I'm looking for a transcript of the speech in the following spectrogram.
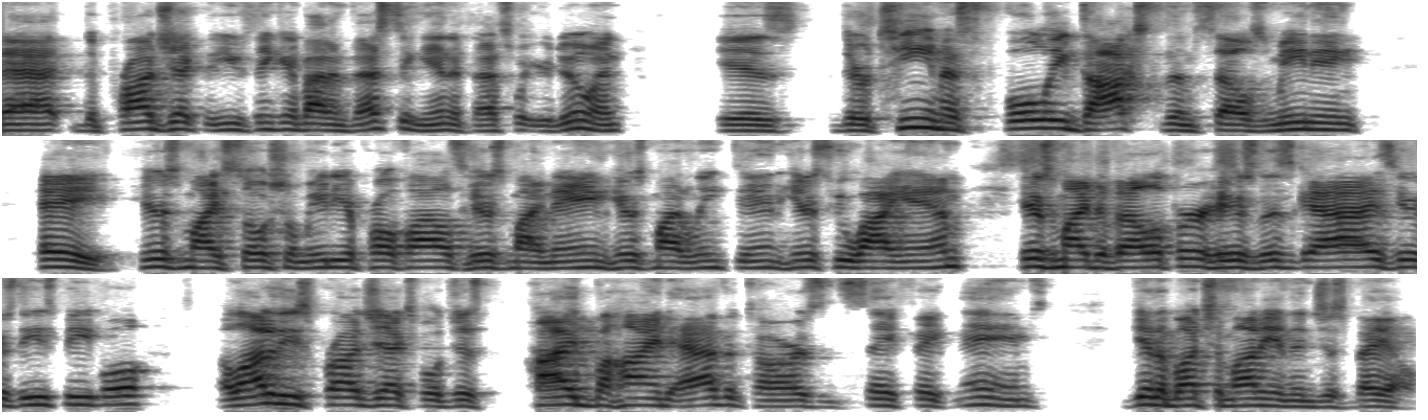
that the project that you're thinking about investing in, if that's what you're doing, is their team has fully doxed themselves, meaning, hey, here's my social media profiles, here's my name, here's my LinkedIn, here's who I am, here's my developer, here's this guys, here's these people. A lot of these projects will just hide behind avatars and say fake names get a bunch of money and then just bail.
